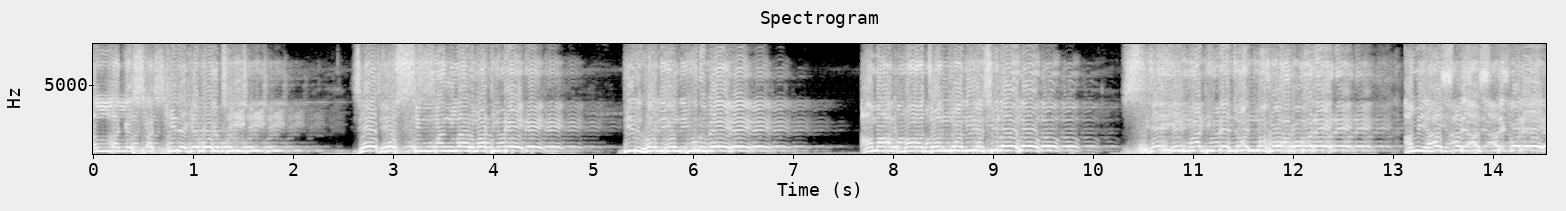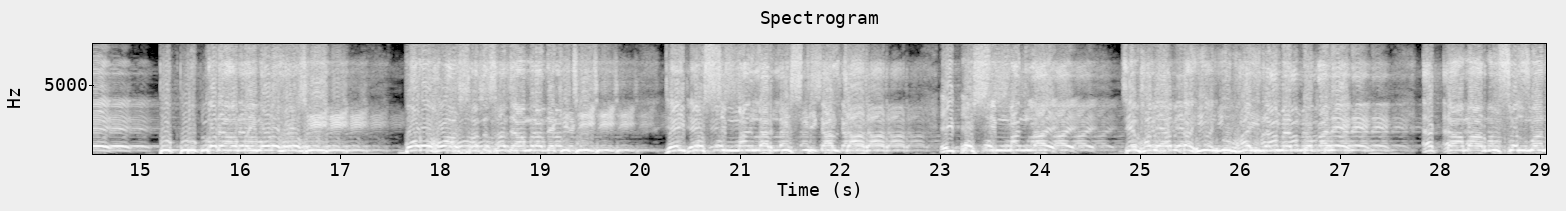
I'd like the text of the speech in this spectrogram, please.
আল্লাহকে সাক্ষী রেখে বলছি যে পশ্চিম বাংলার মাটিতে দীর্ঘদিন পূর্বে আমার মা জন্ম দিয়েছিল। সেই মাটিতে জন্ম হওয়ার পরে আমি আস্তে আস্তে করে টুক টুক করে আমি বড় হয়েছি। বড় হওয়ার সাথে সাথে আমরা দেখেছি যে এই পশ্চিম বাংলার কৃষ্টি কালচার এই পশ্চিম বাংলায় যেভাবে একটা হিন্দু ভাই রামের দোকানে একটা আমার মুসলমান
